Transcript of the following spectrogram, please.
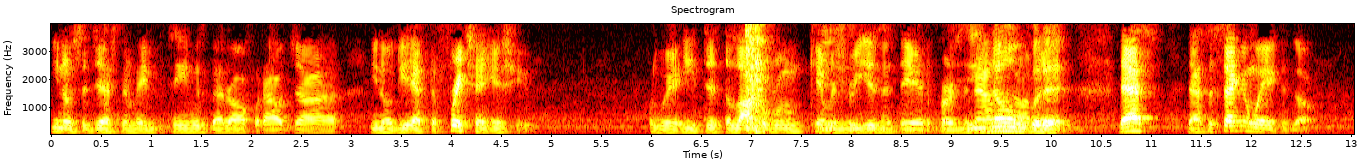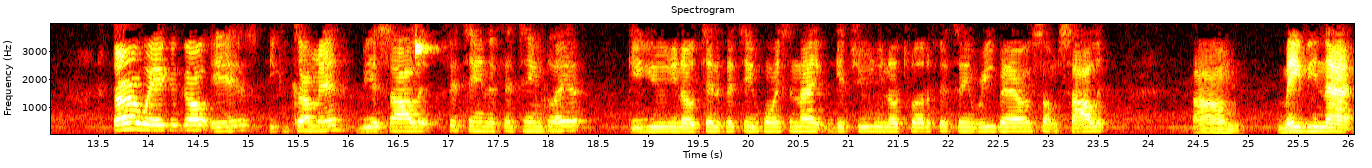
you know, suggesting maybe the team was better off without John you know, you have the friction issue where he just the locker room chemistry he, isn't there, the personality. known for that. That's that's the second way it could go. Third way it could go is he could come in, be a solid fifteen to fifteen player, give you you know ten to fifteen points a night, get you you know twelve to fifteen rebounds, something solid. Um, maybe not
